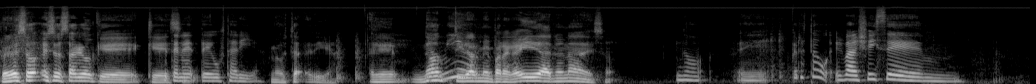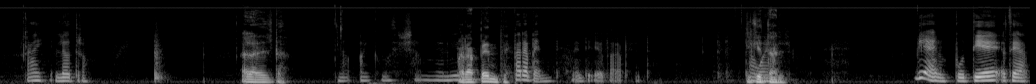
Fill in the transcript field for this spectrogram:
Pero eso, eso es algo que, que Que te, sí, te gustaría. me gustaría. Eh, no tirarme en paracaídas, no nada de eso. No, eh, pero está bueno. Va, yo hice. mm, Ay, el otro. A la delta. No, ay, ¿cómo se llama? Me olvidé. Parapente. Parapente, me tiré el parapente. ¿Y qué bueno. tal? Bien, putié, o sea,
